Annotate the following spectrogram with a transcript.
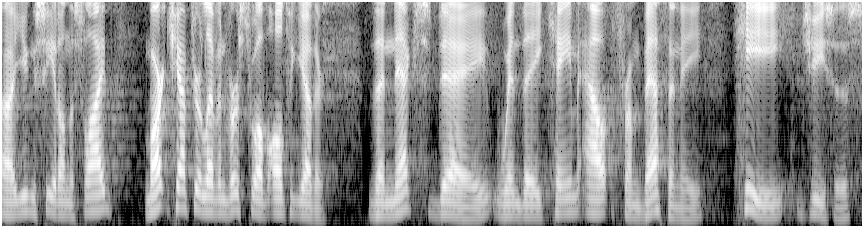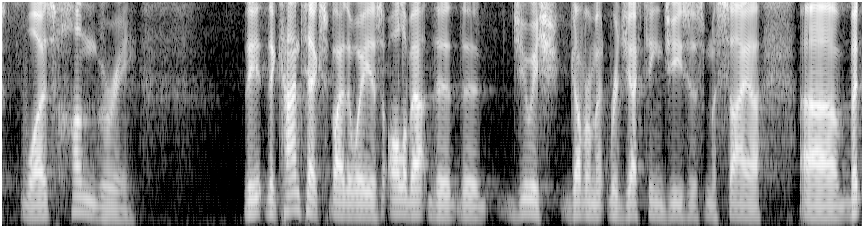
Uh, you can see it on the slide. Mark chapter 11, verse 12, all together. The next day, when they came out from Bethany, he, Jesus, was hungry. The, the context, by the way, is all about the, the Jewish government rejecting Jesus, Messiah. Uh, but,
